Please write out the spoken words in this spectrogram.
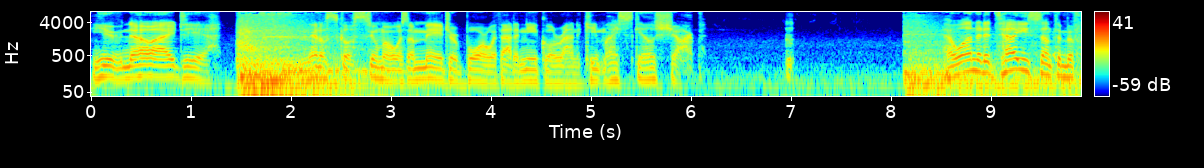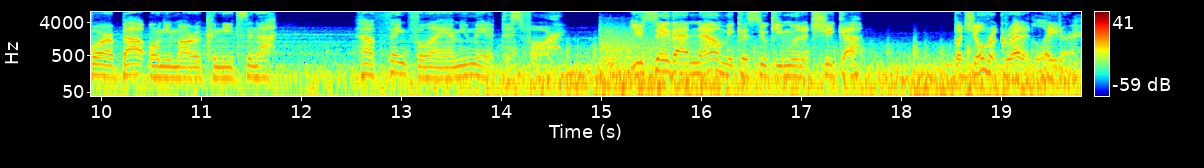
You've no idea. Middle school sumo was a major bore without an equal around to keep my skills sharp. I wanted to tell you something before our bout, Onimaru Kunitsuna. How thankful I am you made it this far. You say that now, Mikazuki Munechika. But you'll regret it later.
